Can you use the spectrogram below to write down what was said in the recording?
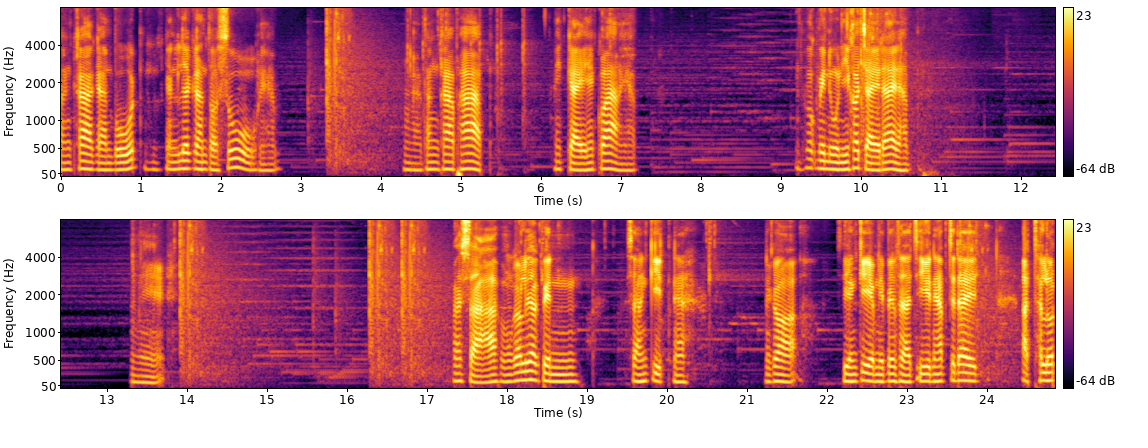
ตั้งค่าการบูตการเลือกการต่อสู้นะครับตั้งค่าภาพ ให้ไกลให้กว้างนะครับ พวกเมนูนี้เข้าใจได้นะครับ นี่ ภาษาผมก็เลือกเป็นภาษาอังกฤษนะ แล้วก็เสียงเกมนี่เป็นภาษาจีนนะครับ จะได้ อัตรส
